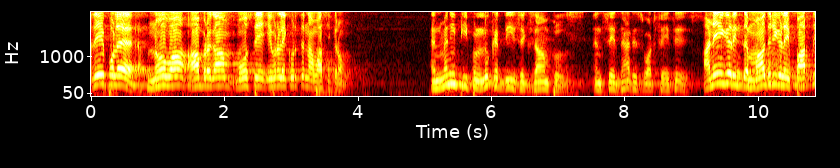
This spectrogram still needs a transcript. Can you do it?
அதே போல நோவா ஆபிரகாம் மோசே இவர்களை குறித்து நாம் வாசிக்கிறோம் And many people look at these examples and say that is what faith is. அநேகர் இந்த மாதிரிகளை பார்த்து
